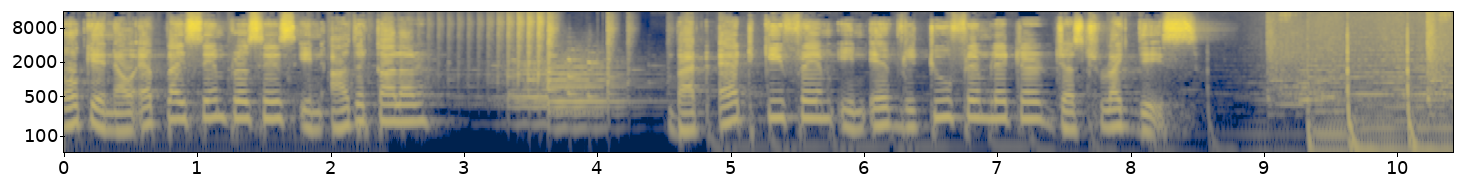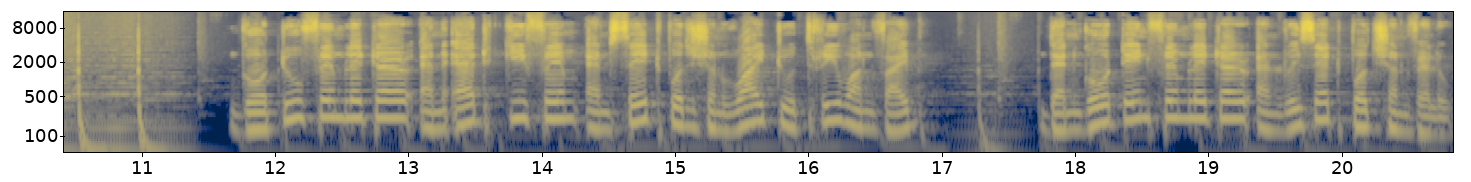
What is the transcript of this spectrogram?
Okay, now apply same process in other color. But add keyframe in every 2 frame later just like this. Go to frame later and add keyframe and set position Y to 315. Then go 10 frame later and reset position value.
